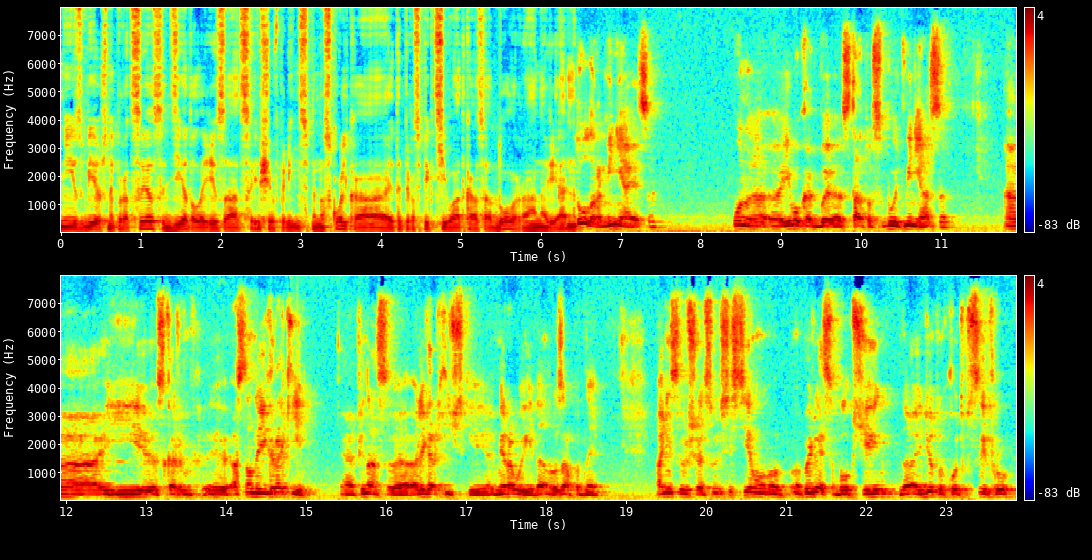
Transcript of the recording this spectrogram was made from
неизбежный процесс дедоларизации вообще в принципе. Насколько эта перспектива отказа от доллара, она реальна? Доллар меняется, он, э, его как бы статус будет меняться. Э, и, скажем, основные игроки финансовые, олигархические, мировые, да, ну, западные, они совершенствуют систему, появляется блокчейн, да, идет уход в цифру,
